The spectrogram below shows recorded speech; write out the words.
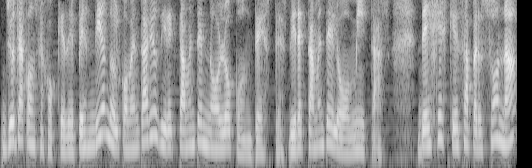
yo te aconsejo que dependiendo del comentario directamente no lo contestes, directamente lo omitas, dejes que esa persona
